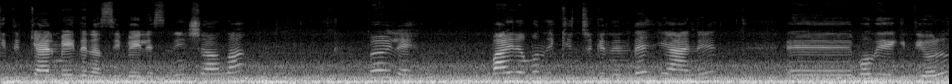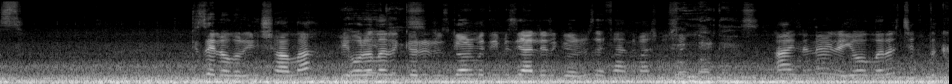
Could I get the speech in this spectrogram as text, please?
gidip gelmeyi de nasip eylesin inşallah. Böyle bayramın ikinci gününde yani eee Bolu'ya gidiyoruz. Güzel olur inşallah. Bir oraları görürüz. Görmediğimiz yerleri görürüz. Efendim aşk bir şey. Yollardayız. Aynen öyle yollara çıktık.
